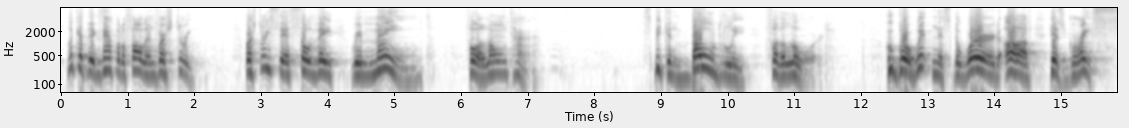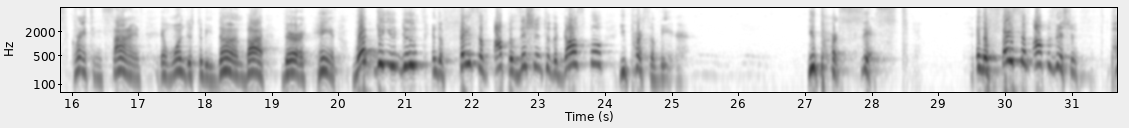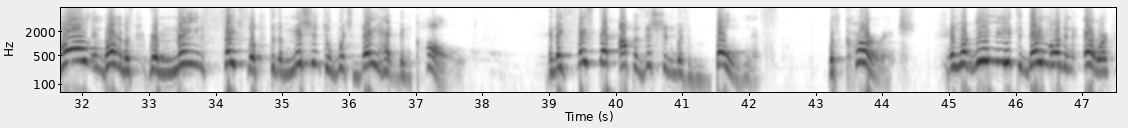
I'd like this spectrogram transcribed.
Look at the example of Paul in verse 3. Verse 3 says, So they remained for a long time, speaking boldly for the Lord, who bore witness the word of his grace granting signs and wonders to be done by their hands. What do you do in the face of opposition to the gospel? You persevere, you persist. In the face of opposition, Paul and Barnabas remained faithful to the mission to which they had been called. And they faced that opposition with boldness, with courage, and what we need today more than ever,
